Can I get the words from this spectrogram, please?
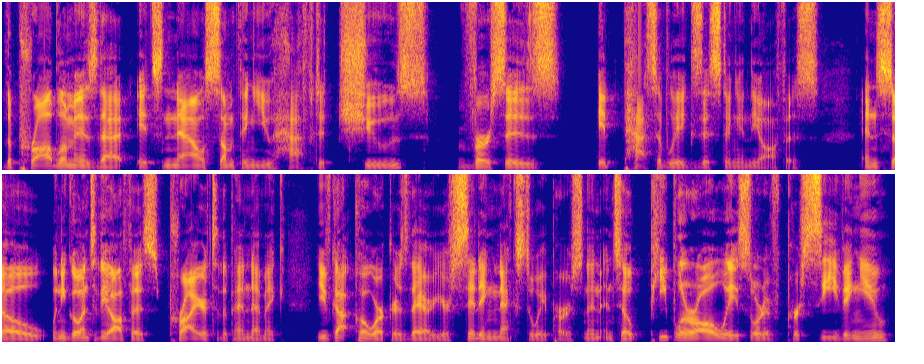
The problem is that it's now something you have to choose versus it passively existing in the office. And so when you go into the office prior to the pandemic, you've got coworkers there. You're sitting next to a person. And, and so people are always sort of perceiving you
